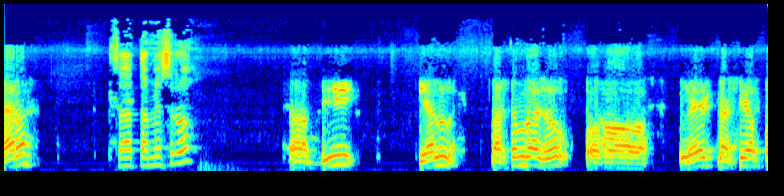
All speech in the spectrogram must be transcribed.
ಯಾರ? ಸರ್ ತಮ್ಮ ಹೆಸರು? B L Narasimharaju late Narasiyappa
